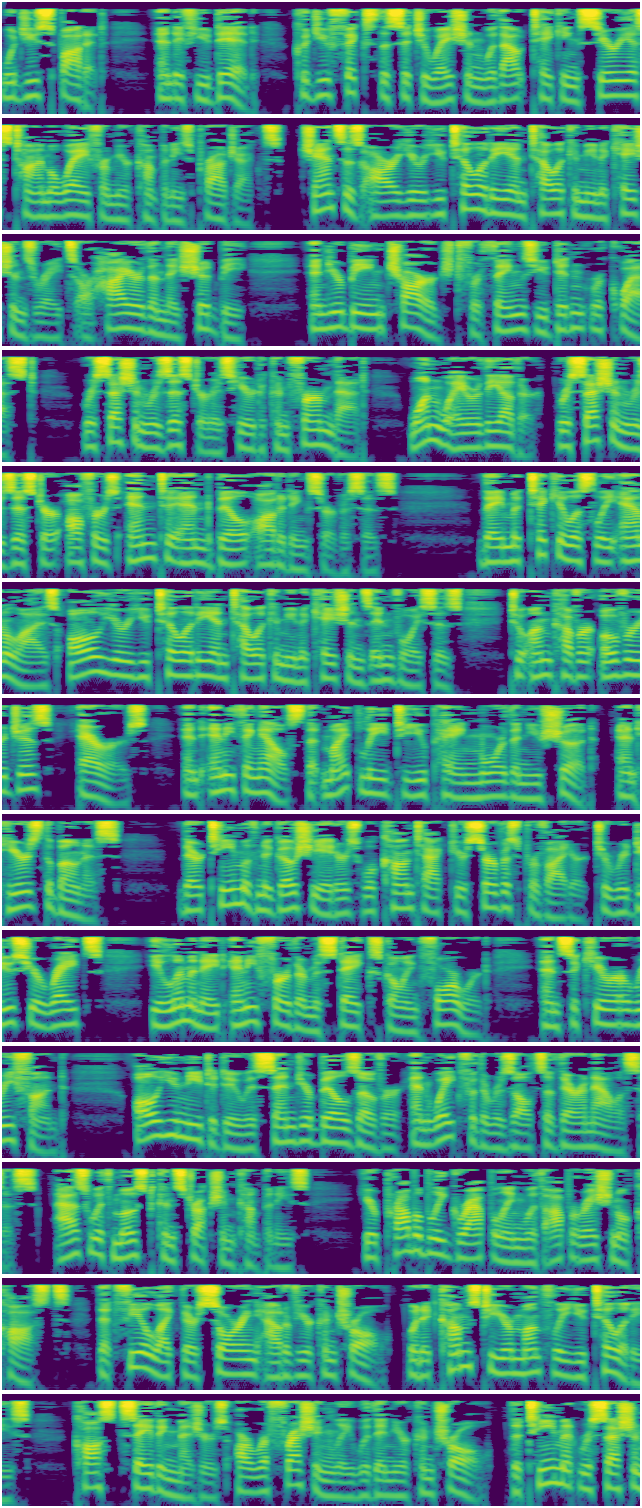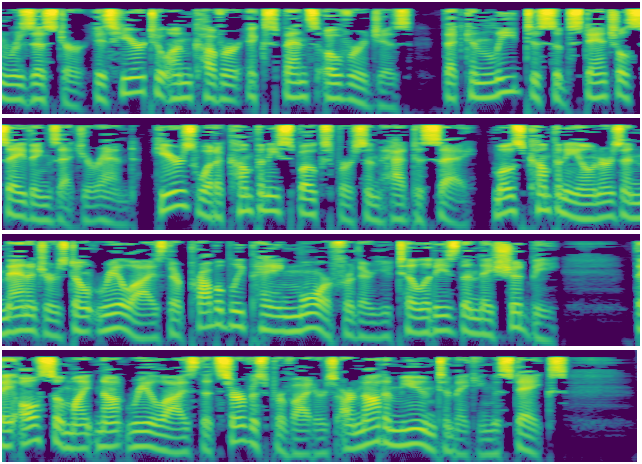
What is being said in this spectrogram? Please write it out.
Would you spot it? And if you did, could you fix the situation without taking serious time away from your company's projects? Chances are your utility and telecommunications rates are higher than they should be, and you're being charged for things you didn't request. Recession Resister is here to confirm that, one way or the other. Recession Resister offers end to end bill auditing services. They meticulously analyze all your utility and telecommunications invoices to uncover overages, errors, and anything else that might lead to you paying more than you should. And here's the bonus. Their team of negotiators will contact your service provider to reduce your rates, eliminate any further mistakes going forward, and secure a refund. All you need to do is send your bills over and wait for the results of their analysis. As with most construction companies, you're probably grappling with operational costs that feel like they're soaring out of your control. When it comes to your monthly utilities, cost saving measures are refreshingly within your control. The team at Recession Resister is here to uncover expense overages that can lead to substantial savings at your end. Here's what a company spokesperson had to say. Most company owners and managers don't realize they're probably paying more for their utilities than they should be they also might not realize that service providers are not immune to making mistakes.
